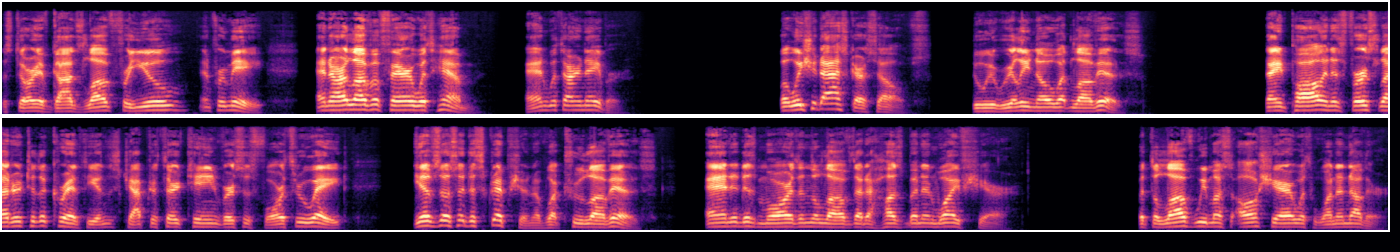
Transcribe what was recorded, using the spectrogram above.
the story of God's love for you and for me, and our love affair with Him and with our neighbor. But we should ask ourselves do we really know what love is? St. Paul, in his first letter to the Corinthians, chapter 13, verses 4 through 8, gives us a description of what true love is, and it is more than the love that a husband and wife share, but the love we must all share with one another,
